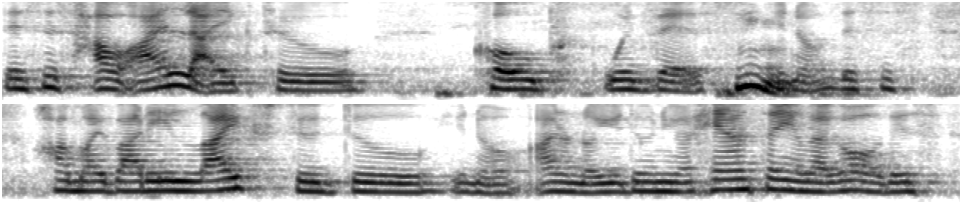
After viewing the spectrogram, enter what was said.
this is how I like to cope with this. You know, this is how my body likes to do. You know, I don't know. You're doing your handstand, you're like, oh, this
